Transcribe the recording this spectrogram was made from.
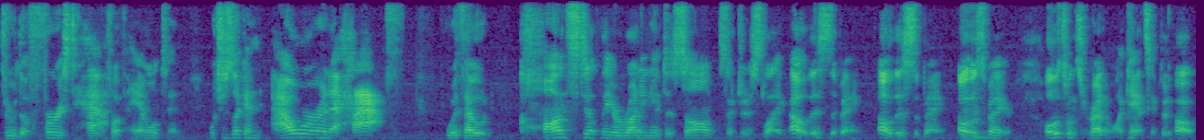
through the first half of Hamilton, which is like an hour and a half, without constantly running into songs that are just like, oh, this is a bang, oh, this is a bang, oh, this is a banger, oh, this one's incredible. I can't skip it. Oh,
